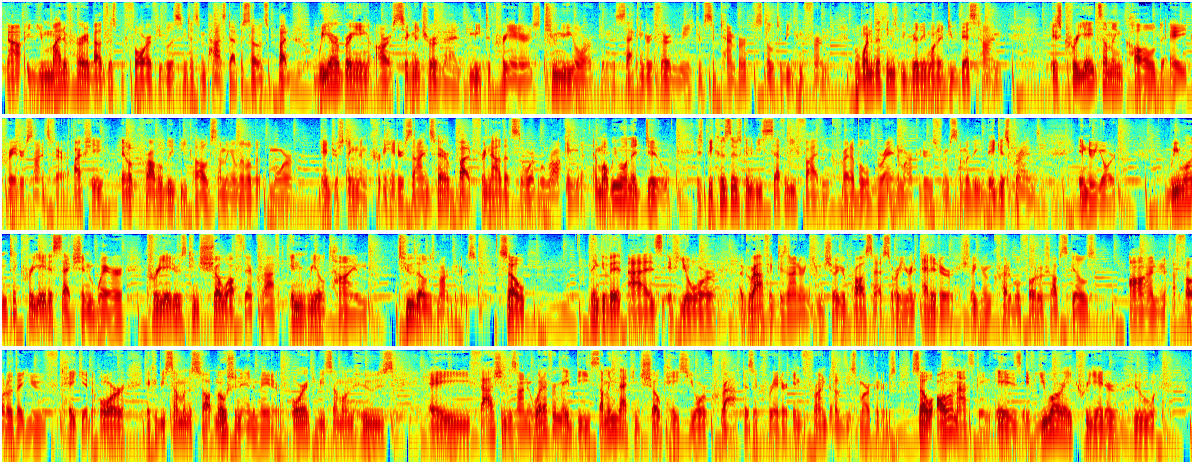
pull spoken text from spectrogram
Now, you might have heard about this before if you've listened to some past episodes, but we are bringing our signature event, Meet the Creators, to New York in the second or third week of September, still to be confirmed. But one of the things we really want to do this time is create something called a Creator Science Fair. Actually, it'll probably be called something a little bit more interesting than Creator Science Fair, but for now, that's the word we're rocking with. And what we want to do is because there's going to be 75 incredible brand marketers from some of the biggest brands in New York, we want to create a section where creators can show off their craft in real time to those marketers. So, Think of it as if you're a graphic designer and you can show your process, or you're an editor, show your incredible Photoshop skills on a photo that you've taken, or it could be someone a stop motion animator, or it could be someone who's a fashion designer, whatever it may be, something that can showcase your craft as a creator in front of these marketers. So, all I'm asking is if you are a creator who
